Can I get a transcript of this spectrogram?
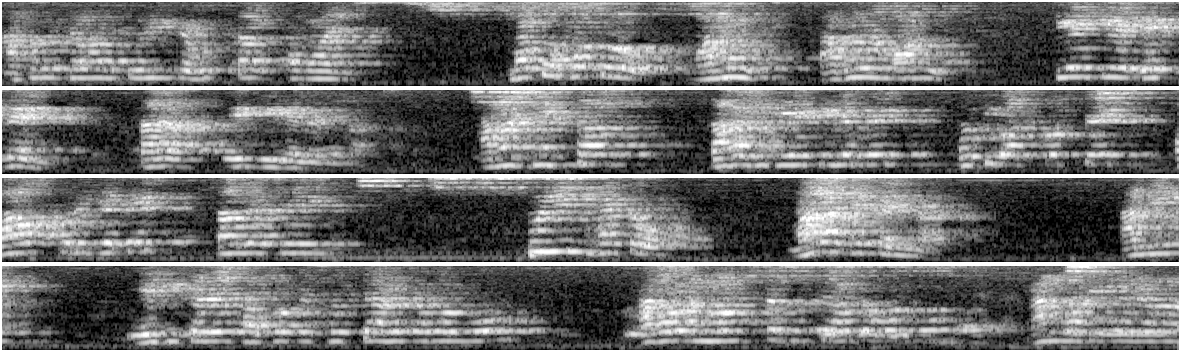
আসল যেমন তৈরিকে হত্যার সময় শত শত মানুষ, সাধারণ মানুষ চেয়ে চেয়ে দেখলেন তারা এগিয়ে গেলেন না। আমার বিশ্বাস তারা যদি এগিয়ে যেতেন প্রতিবাদ করতে সাহস করে যেতেন তাহলে সেই তুহিন হয়তো মারা যেতেন না। আমি এই বিষয়ে সকলকে সোচ্চারিত করব সাধারণ মানুষকে সোচ্চারিত করব সাংবাদিকের যারা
